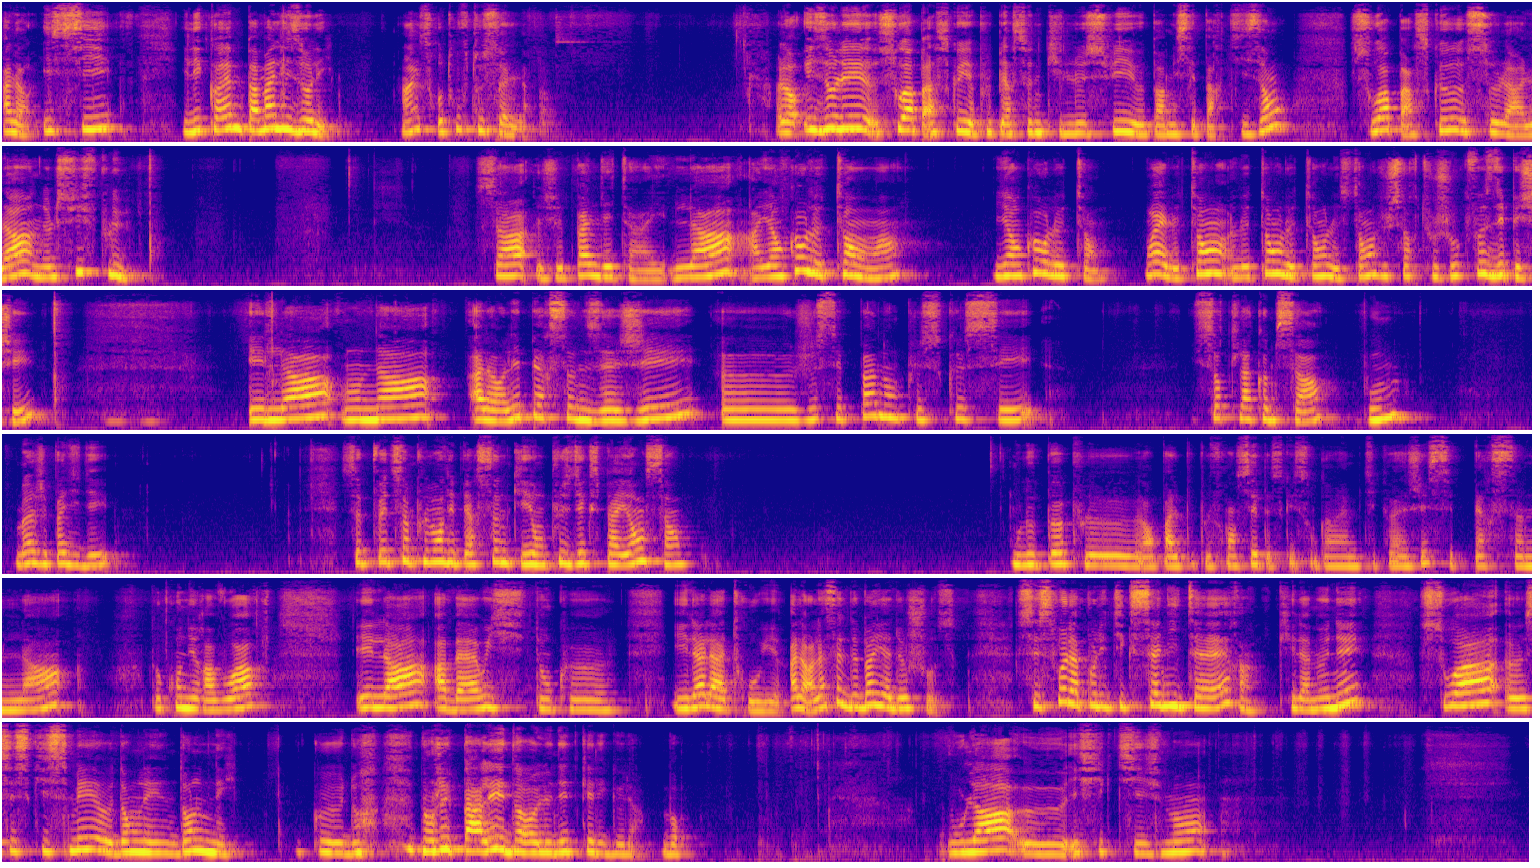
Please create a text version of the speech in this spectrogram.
Alors, ici, il est quand même pas mal isolé. Hein, il se retrouve tout seul, là. Alors, isolé, soit parce qu'il n'y a plus personne qui le suit euh, parmi ses partisans, soit parce que ceux-là, ne le suivent plus. Ça, j'ai pas le détail. Là, ah, il y a encore le temps, hein. Il y a encore le temps. Ouais, le temps, le temps, le temps, le temps, je sors toujours. Il faut se dépêcher. Et là, on a... Alors, les personnes âgées, euh, je sais pas non plus ce que c'est. Ils sortent là comme ça. Boum. Bah, j'ai pas d'idée. Ça peut être simplement des personnes qui ont plus d'expérience. Hein. Ou le peuple, alors pas le peuple français parce qu'ils sont quand même un petit peu âgés, ces personnes-là. Donc on ira voir. Et là, ah ben oui, donc euh, il a la trouille. Alors la salle de bain, il y a deux choses. C'est soit la politique sanitaire qu'il a menée, soit euh, c'est ce qui se met euh, dans, le nez, que, dont, dont j'ai parlé dans le nez de Caligula. Bon. Où là, effectivement,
